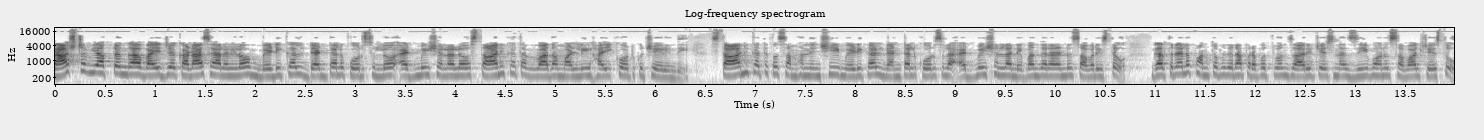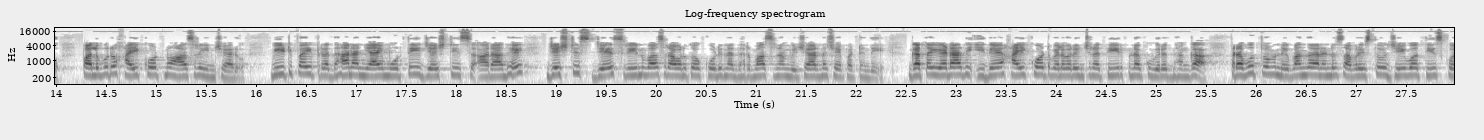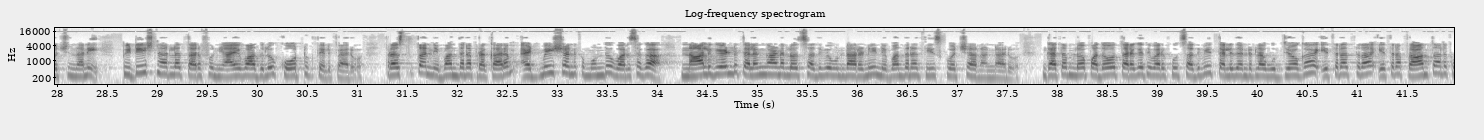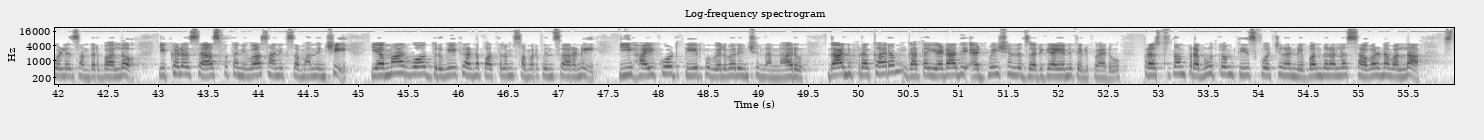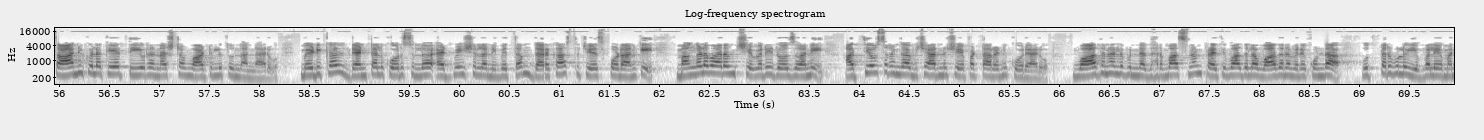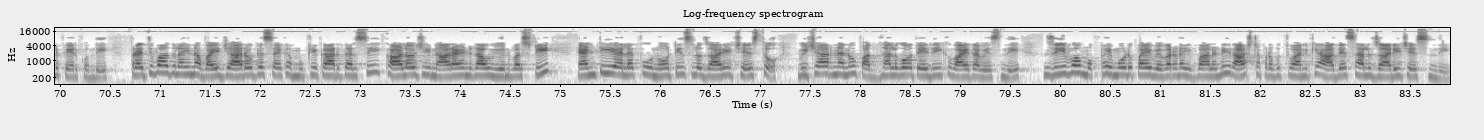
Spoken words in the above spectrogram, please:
రాష్ట్ర వ్యాప్తంగా వైద్య కళాశాలల్లో మెడికల్ డెంటల్ కోర్సుల్లో అడ్మిషన్లలో స్థానికత వివాదం మళ్ళీ హైకోర్టుకు చేరింది. స్థానికతకు సంబంధించి మెడికల్ డెంటల్ కోర్సుల అడ్మిషన్ల నిబంధనలను సవరిస్తూ గత నెల పంతొమ్మిదిన ప్రభుత్వం జారీ చేసిన జీవోను సవాల్ చేస్తూ పలువురు హైకోర్టును ఆశ్రయించారు. వీటిపై ప్రధాన న్యాయమూర్తి జస్టిస్ ఆరాధే జస్టిస్ జె శ్రీనివాసరావులతో కూడిన ధర్మాసనం విచారణ చేపట్టింది. గత ఏడాది ఇదే హైకోర్టు వెలువరించిన తీర్పునకు విరుద్ధంగా ప్రభుత్వం నిబంధనలను సవరిస్తూ జీవో తీసుకొచ్చిందని పిటిషనర్ల తరఫు న్యాయవాదులు కోర్టుకు తెలిపారు. ప్రస్తుత నిబంధన ప్రకారం అడ్మిషన్కు ముందు వరుసగా నాలుగేళ్ళు తెలంగాణలో చదివి ఉండాలని నిబంధన తీసుకువచ్చారన్నారు గతంలో పదవ తరగతి వరకు చదివి తల్లిదండ్రుల ఉద్యోగ ఇతరత్ర ఇతర ప్రాంతాలకు వెళ్ళిన సందర్భాల్లో ఇక్కడ శాశ్వత నివాసానికి సంబంధించి ఎంఆర్ఓ ధృవీకరణ పత్రం సమర్పించాలని ఈ హైకోర్టు తీర్పు వెలువరించిందన్నారు. దాని ప్రకారం గత ఏడాది అడ్మిషన్లు జరిగాయని తెలిపారు. ప్రస్తుతం ప్రభుత్వం తీసుకువచ్చిన నిబంధనల సవరణ వల్ల స్థానికులకే తీవ్ర నష్టం వాటిల్లుతుందన్నారు. మెడికల్ డెంటల్ కోర్సుల్లో అడ్మిషన్ల నిమిత్తం దరఖాస్తు చేసుకోవడానికి మంగళవారం చివరి రోజు అని అత్యవసరంగా విచారణ చేపట్టాలని కోరారు. వాదనలు విన్న ధర్మాసనం ప్రతివాదుల వాదన వినకుండా ఉత్తర్వులు ఇవ్వలేమని పేర్కొంది. ప్రతివాదులైన వైద్య ఆరోగ్య శాఖ ముఖ్య కార్యదర్శి కాళోజీ నారాయణరావు యూనివర్సిటీ ఎన్టీఏలకు నోటీసులు జారీ చేస్తూ విచారణను పద్నాలుగవ తేదీకి వాయిదా వేసింది. జీవో ముప్పై మూడుపై వివరణ ఇవ్వాలని రాష్ట్ర ప్రభుత్వానికి ఆదేశాలు జారీ చేసింది.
